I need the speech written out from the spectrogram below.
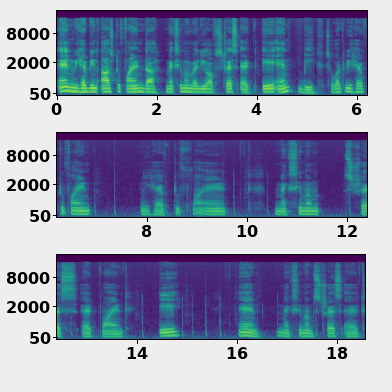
And we have been asked to find the maximum value of stress at A and B. So what we have to find, we have to find maximum stress at point A and maximum stress at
